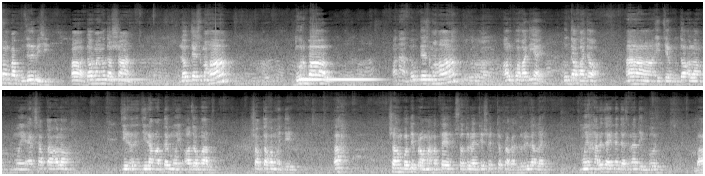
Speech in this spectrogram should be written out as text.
সম্পাপ বুঝে দে বেশি ধর্মানু দর্শন। লোক দেশ মহ দুর্বল। না, লোক দেশ মহ অল্প দিয়ে বুদ্ধ দ হ্যাঁ ইচ্ছে বুদ্ধ হলং মই এক সপ্তাহ হলং জিরাঙতে মই অজবাল সপ্তাহ মধ্যে। আহ সম্পত্তি ব্রহ্মা হতে চতুরাজ্যে সত্য প্রকাশ করি পেলাই মই হারে যাই না দেশ না দিন বই বা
